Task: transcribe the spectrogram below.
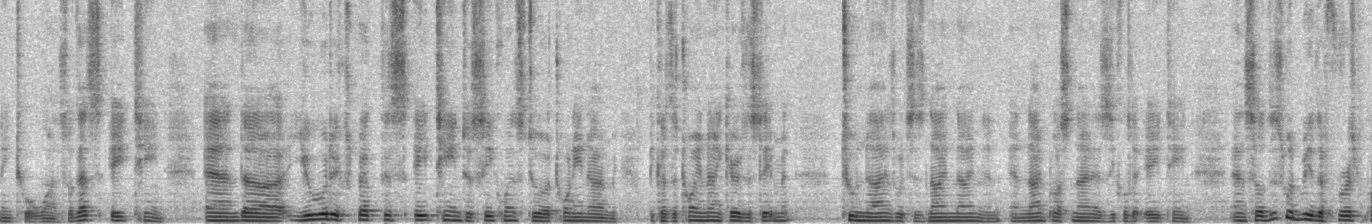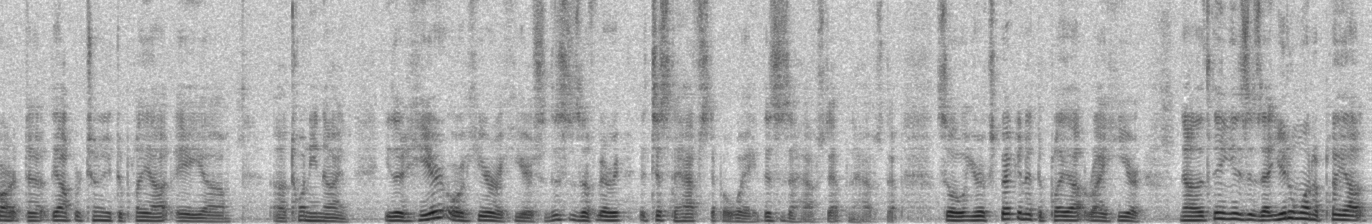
linked to a 1. So that's 18. And uh, you would expect this 18 to sequence to a 29 because the 29 carries a statement two nines, which is 9, 9, and, and 9 plus 9 is equal to 18. And so this would be the first part, uh, the opportunity to play out a, uh, a 29 either here or here or here. So this is a very, it's just a half step away. This is a half step and a half step. So you're expecting it to play out right here. Now the thing is, is that you don't want to play out,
